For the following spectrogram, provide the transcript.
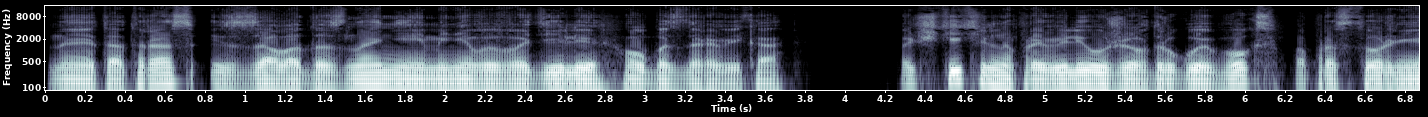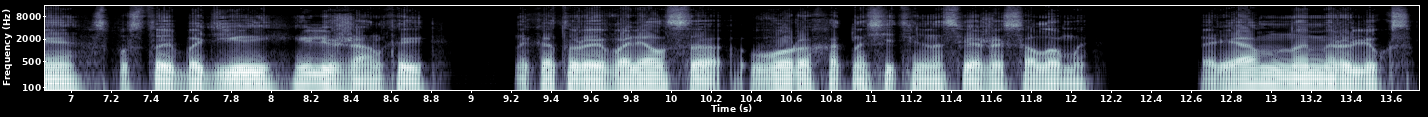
На этот раз из зала дознания меня выводили оба здоровяка. Почтительно провели уже в другой бокс, попросторнее, с пустой бадьей и лежанкой, на которой валялся ворох относительно свежей соломы. Прям номер люкс.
